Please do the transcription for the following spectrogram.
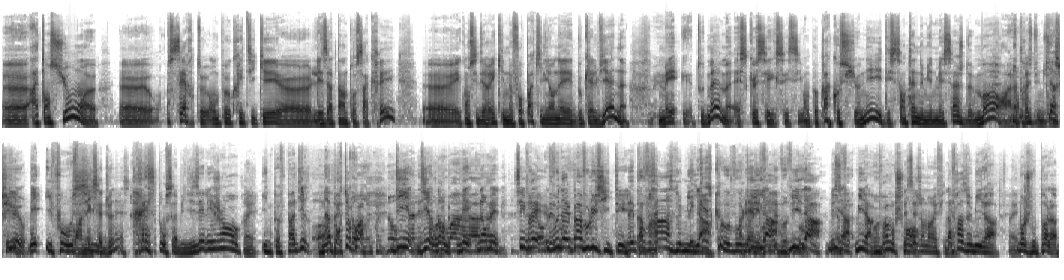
euh, attention, euh, euh, certes, on peut critiquer euh, les atteintes au sacré euh, et considérer qu'il ne faut pas qu'il y en ait d'où qu'elles viennent, mais tout de même, est-ce que c'est... c'est on peut pas cautionner des centaines de milliers de messages de mort à l'adresse d'une Bien sûr, mais il faut aussi responsabiliser les gens. Ils ne peuvent pas dire oh, n'importe quoi. dire, dire, non, mais, non, mais c'est vrai, vous n'avez pas voulu citer la phrase de Mila. qu'est-ce que vous voulez Mila, Mila, Mila, Mila, franchement, la phrase de Mila. Moi, je veux pas la,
